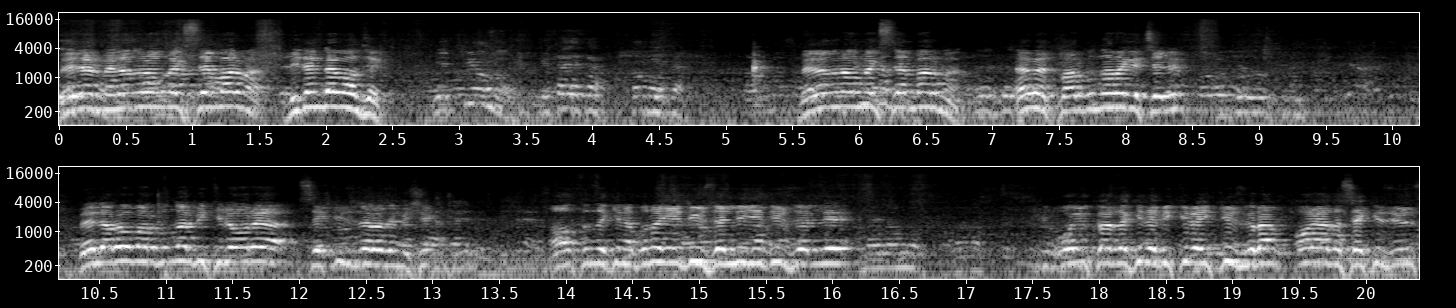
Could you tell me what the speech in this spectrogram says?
Beyler melodon almak isteyen var mı? Bir tane de mi alacak? Yetiyor mu? Yeter yeter. Tamam yeter. Melodon almak isteyen var mı? Evet var bunlara geçelim. Beyler o var bunlar 1 kilo oraya 800 lira demişik. Altındakine buna 750 750. O yukarıdaki de 1 kilo 200 gram. Oraya da 800.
